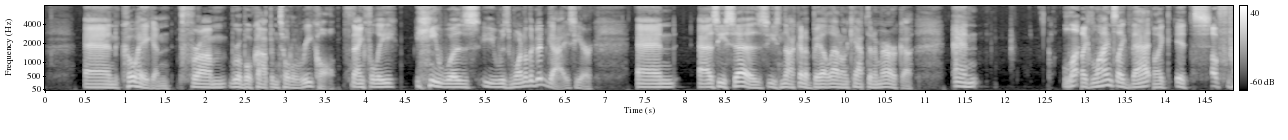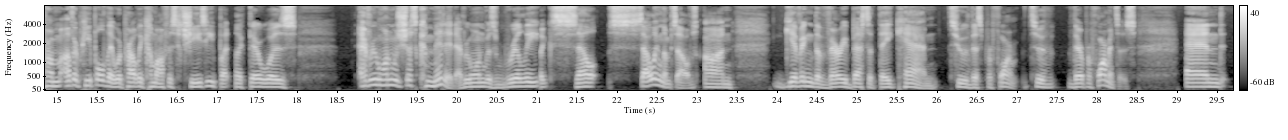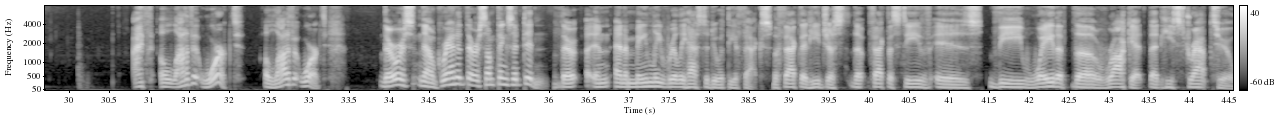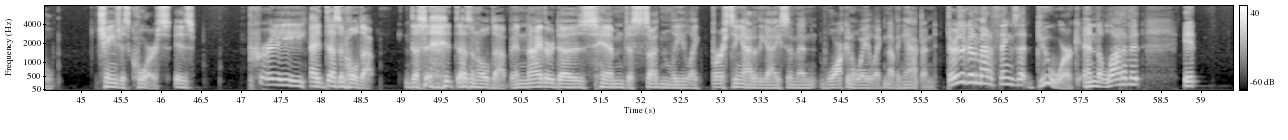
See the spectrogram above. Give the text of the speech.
and Cohaagen from RoboCop and Total Recall. Thankfully, he was he was one of the good guys here, and as he says, he's not going to bail out on Captain America, and like lines like that, like it's uh, from other people, they would probably come off as cheesy, but like there was everyone was just committed. Everyone was really like sell, selling themselves on giving the very best that they can to this perform to their performances, and I a lot of it worked. A lot of it worked. There was now, granted, there are some things that didn't. There and and it mainly really has to do with the effects. The fact that he just the fact that Steve is the way that the rocket that he's strapped to changes course is pretty it doesn't hold up does it doesn't hold up and neither does him just suddenly like bursting out of the ice and then walking away like nothing happened there's a good amount of things that do work and a lot of it it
